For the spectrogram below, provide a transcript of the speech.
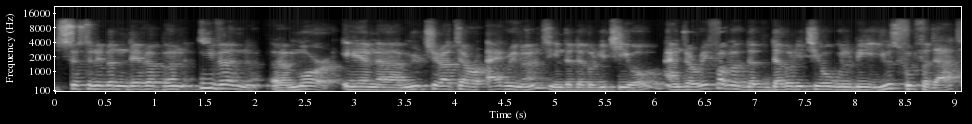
sustainable development even uh, more in a multilateral agreement in the WTO, and the reform of the WTO will be useful for that.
